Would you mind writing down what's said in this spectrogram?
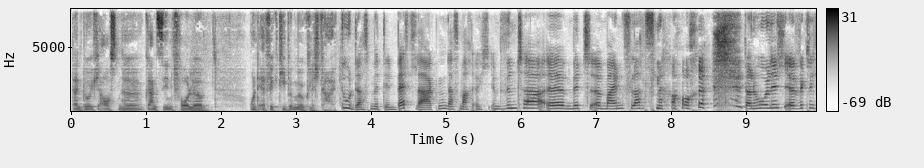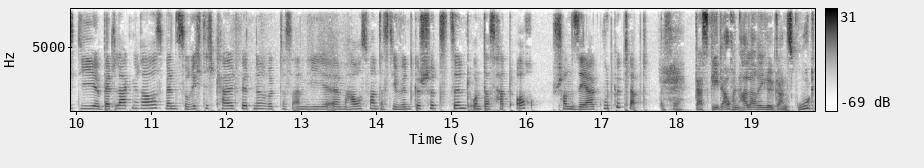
dann durchaus eine ganz sinnvolle und effektive Möglichkeit. Du, das mit den Bettlaken, das mache ich im Winter äh, mit äh, meinen Pflanzen auch. Dann hole ich äh, wirklich die Bettlaken raus. Wenn es so richtig kalt wird, ne, rückt das an die ähm, Hauswand, dass die windgeschützt sind. Und das hat auch schon sehr gut geklappt bisher. Das geht auch in aller Regel ganz gut.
